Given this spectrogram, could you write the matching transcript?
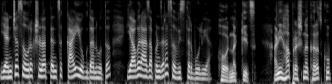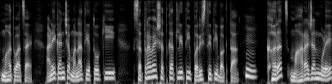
यांच्या संरक्षणात त्यांचं काय योगदान होतं यावर आज आपण जरा सविस्तर बोलूया. हो नक्कीच. आणि हा प्रश्न खरंच खूप महत्त्वाचा आहे. अनेकांच्या मनात येतो की सतराव्या शतकातली ती परिस्थिती बघता खरंच महाराजांमुळे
